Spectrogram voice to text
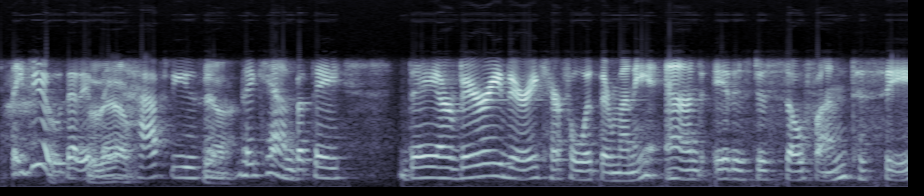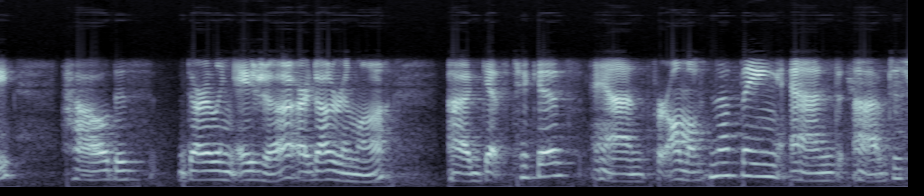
They do that if So they they have- have, to use it, yeah. they can. But they, They are very, very careful with their money, and it is just so fun to see how this darling Asia, our daughter in law, uh, gets tickets and for almost nothing and uh, just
